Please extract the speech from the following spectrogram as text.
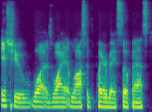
issue was, why it lost its player base so fast.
